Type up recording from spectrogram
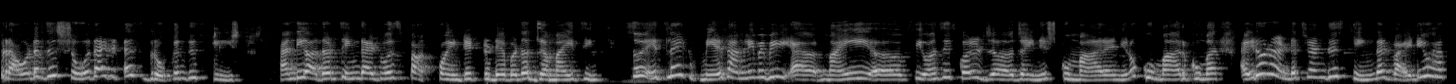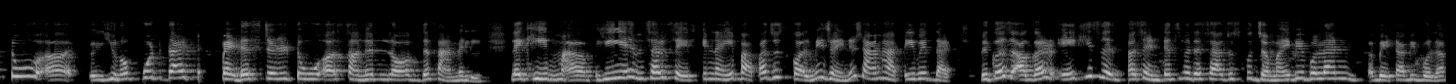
proud of this show that it has broken this cliche and the other thing that was pointed today about the Jamai thing. So it's like my family, maybe uh, my uh, fiance is called uh, Jainish Kumar, and you know Kumar Kumar. I don't understand this thing that why do you have to uh, you know put that pedestal to a son-in-law of the family? Like he uh, he himself says कि नहीं Papa, just call me Jainish. I'm happy with that because अगर एक ही sentence में जैसे आज उसको जमाई भी बोला and बेटा भी बोला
